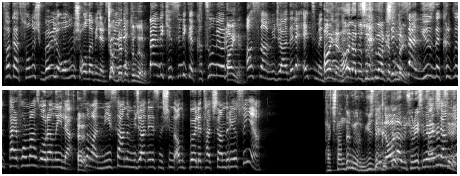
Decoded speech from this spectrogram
fakat sonuç böyle olmuş olabilir. Çok net de- hatırlıyorum. Ben de kesinlikle katılmıyorum. Aynen. Asla mücadele etmediler. Aynen, dedim. hala da sözümün Heh, arkasındayım. Şimdi sen yüzde kırklık performans oranıyla Evet. o zaman Nisa'nın mücadelesini şimdi alıp böyle taçlandırıyorsun ya. Taçlandırmıyorum. Yüzde Doğan kırkta. abi şu resmi verir misiniz?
